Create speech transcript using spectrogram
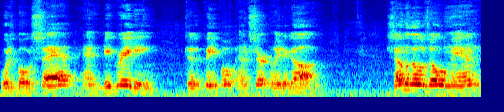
was both sad and degrading to the people and certainly to God. Some of those old men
